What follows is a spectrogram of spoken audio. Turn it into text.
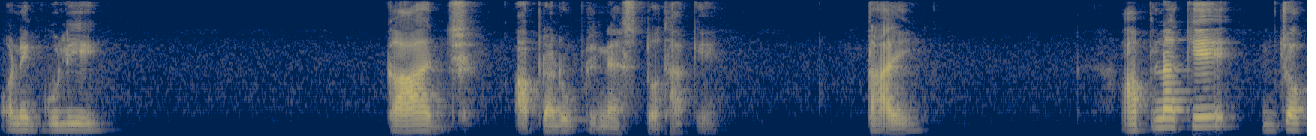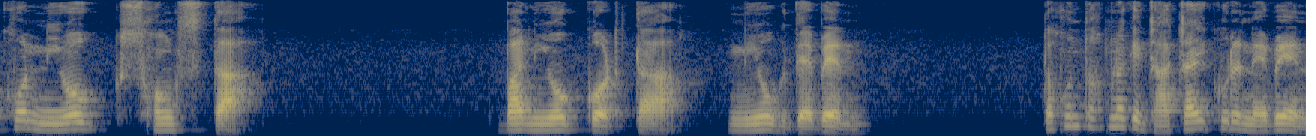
অনেকগুলি কাজ আপনার উপরে ন্যস্ত থাকে। তাই আপনাকে যখন নিয়োগ সংস্থা বা নিয়োগকর্তা নিয়োগ দেবেন, তখন তো আপনাকে যাচাই করে নেবেন।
